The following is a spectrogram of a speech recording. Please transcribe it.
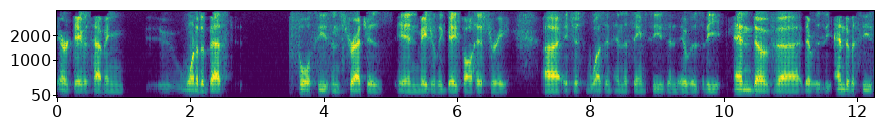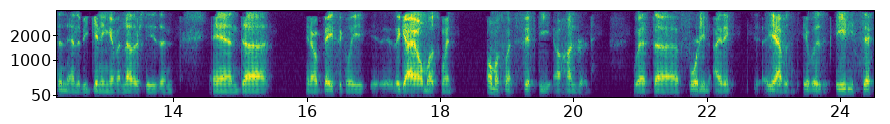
Eric Davis having one of the best full season stretches in Major League Baseball history. Uh, it just wasn't in the same season. It was the end of uh, there was the end of a season and the beginning of another season, and uh, you know basically the guy almost went almost went fifty a hundred with uh, forty. I think yeah it was it was eighty six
